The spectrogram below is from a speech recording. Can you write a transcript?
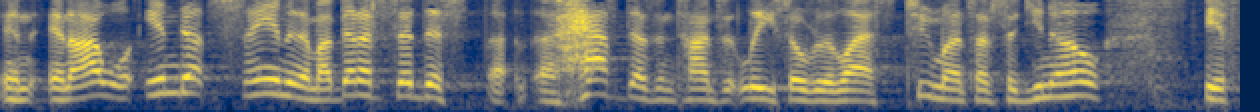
and, and I will end up saying to them, I bet I've said this a, a half dozen times at least over the last two months. I've said, you know, if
